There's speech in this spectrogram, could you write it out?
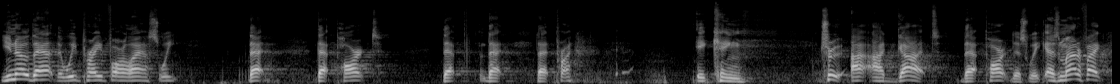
You know that that we prayed for last week? That, that part, that, that, that, pri- it came true. I, I got that part this week. As a matter of fact,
